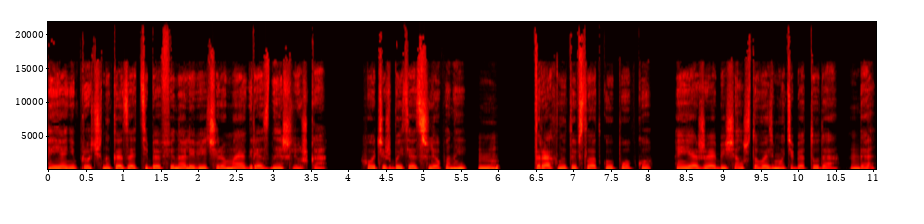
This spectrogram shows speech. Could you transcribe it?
Я не прочь наказать тебя в финале вечера, моя грязная шлюшка. Хочешь быть отшлепанной? М? Трахнутый в сладкую попку? Я же обещал, что возьму тебя туда, да?»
